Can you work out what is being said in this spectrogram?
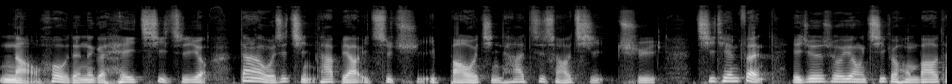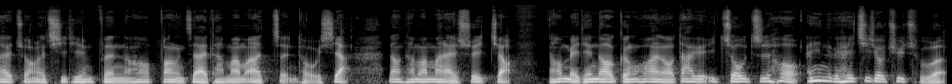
脑后的那个黑气之用。当然，我是请他不要一次取一包，我请他至少取取。七天份，也就是说，用七个红包袋装了七天份，然后放在他妈妈枕头下，让他妈妈来睡觉，然后每天都要更换哦。大约一周之后，哎，那个黑气就去除了。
